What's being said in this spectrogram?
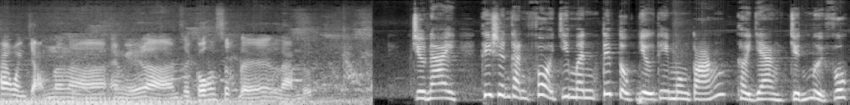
khá quan trọng nên là em nghĩ là em sẽ cố hết sức để làm được Chiều nay, thí sinh thành phố Hồ Chí Minh tiếp tục dự thi môn toán thời gian 90 phút.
